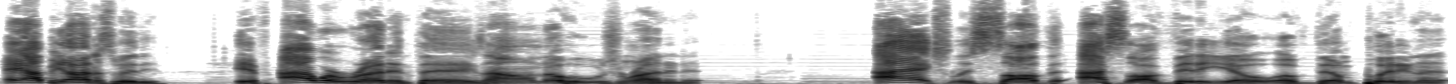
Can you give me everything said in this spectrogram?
hey, I'll be honest with you. If I were running things, I don't know who's running it. I actually saw that I saw a video of them putting a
